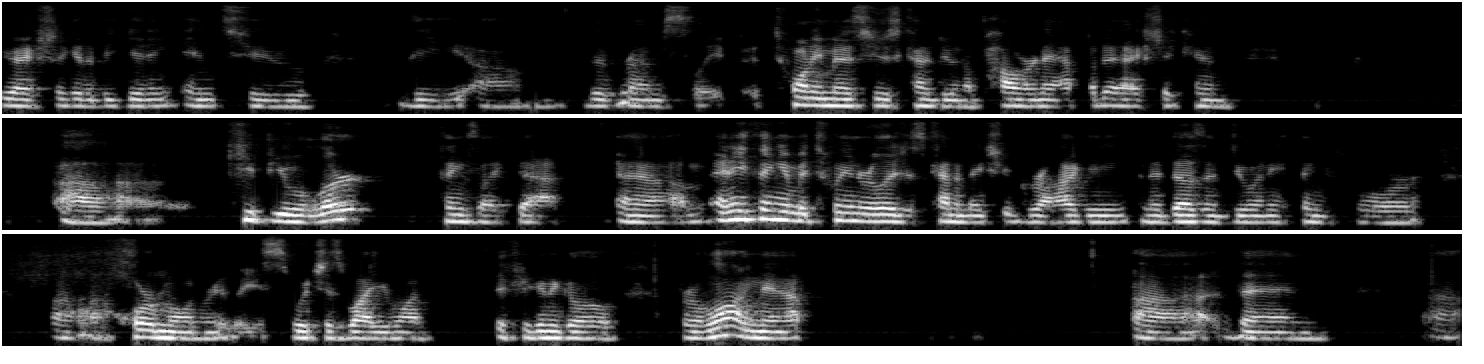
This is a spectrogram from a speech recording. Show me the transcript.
you're actually going to be getting into the um, the REM sleep. At 20 minutes, you're just kind of doing a power nap, but it actually can uh, keep you alert, things like that. Um, anything in between really just kind of makes you groggy, and it doesn't do anything for uh, hormone release, which is why you want, if you're going to go for a long nap, uh, then uh,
